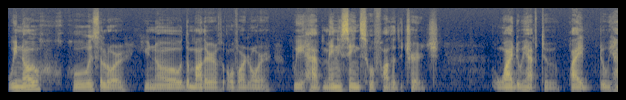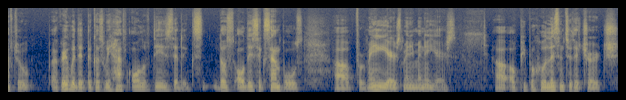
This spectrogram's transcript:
we know who is the Lord. You know the mother of, of our Lord. We have many saints who follow the church why do we have to why do we have to agree with it? Because we have all of these that ex- those all these examples uh, for many years many many years uh, of people who listen to the church.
